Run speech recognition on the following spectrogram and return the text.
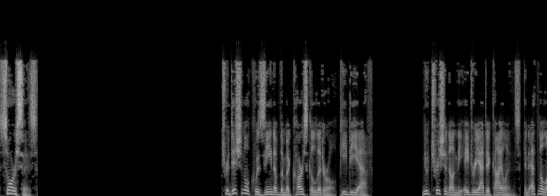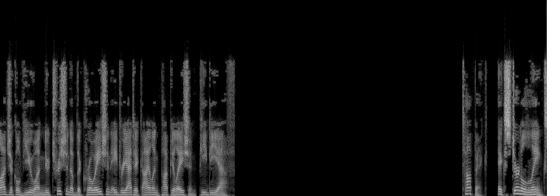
Sources. Traditional cuisine of the Makarska littoral PDF Nutrition on the Adriatic Islands, an ethnological view on nutrition of the Croatian Adriatic Island population PDF. External links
